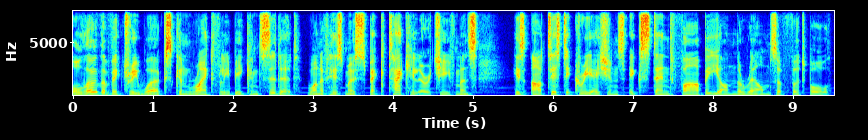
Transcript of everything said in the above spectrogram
Although the victory works can rightfully be considered one of his most spectacular achievements, his artistic creations extend far beyond the realms of football.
